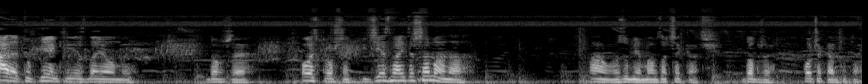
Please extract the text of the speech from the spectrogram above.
Ale tu piękny nieznajomy. Dobrze. Powiedz proszę, gdzie znajdę szamana? A, rozumiem, mam zaczekać. Dobrze, poczekam tutaj.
